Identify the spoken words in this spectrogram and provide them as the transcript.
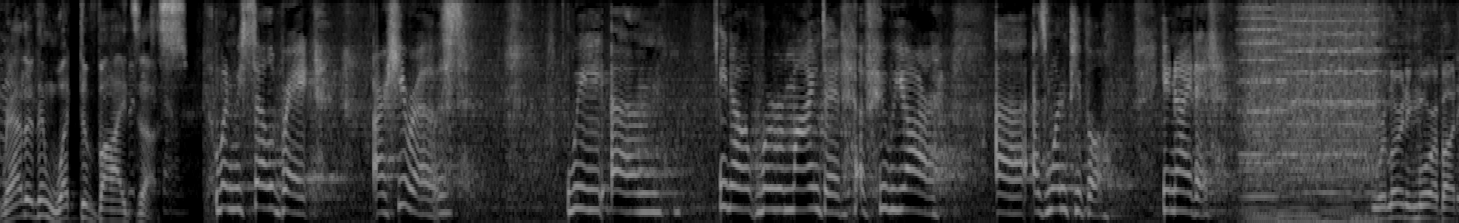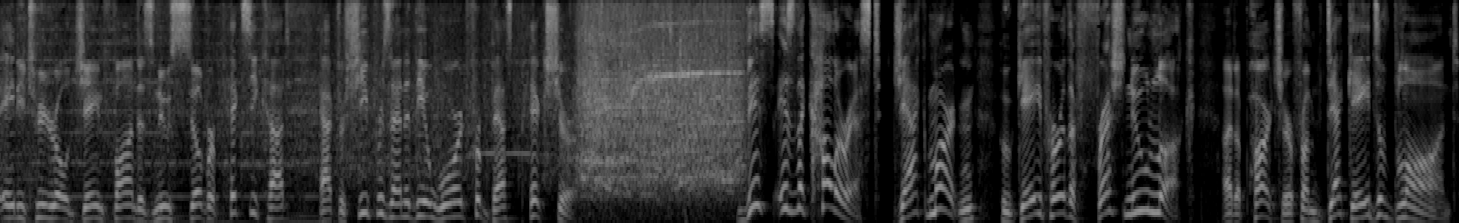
rather than what divides us. When we celebrate our heroes, we, um, you know, we're reminded of who we are uh, as one people, united. We're learning more about 82 year old Jane Fonda's new Silver Pixie Cut after she presented the award for Best Picture. This is the colorist, Jack Martin, who gave her the fresh new look, a departure from decades of blonde.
